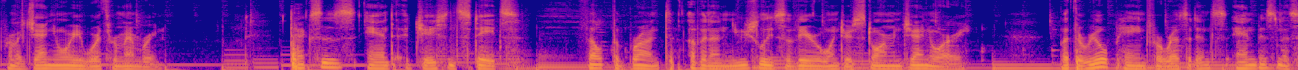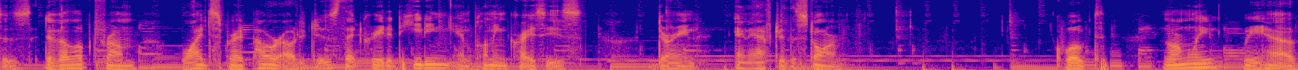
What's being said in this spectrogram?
from a January worth remembering. Texas and adjacent states felt the brunt of an unusually severe winter storm in January, but the real pain for residents and businesses developed from widespread power outages that created heating and plumbing crises during and after the storm. Quote, Normally, we have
